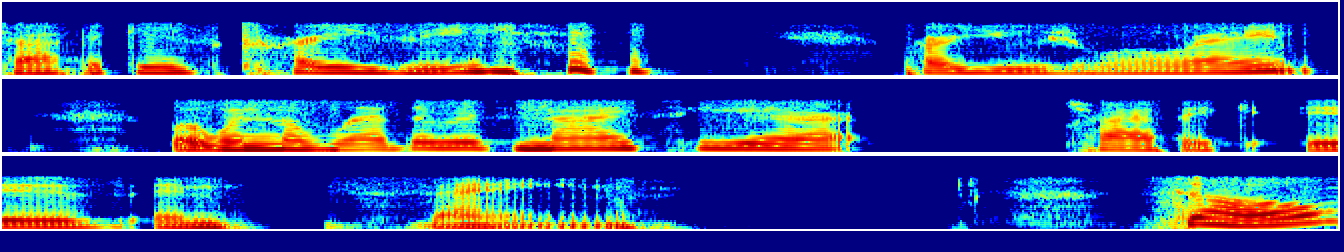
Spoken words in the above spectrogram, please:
Traffic is crazy, per usual, right? But when the weather is nice here, traffic is insane. So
